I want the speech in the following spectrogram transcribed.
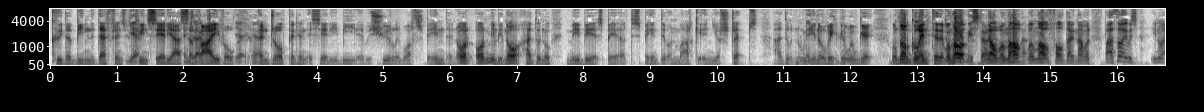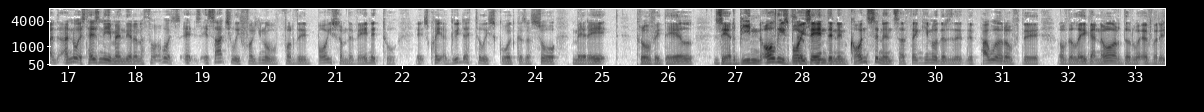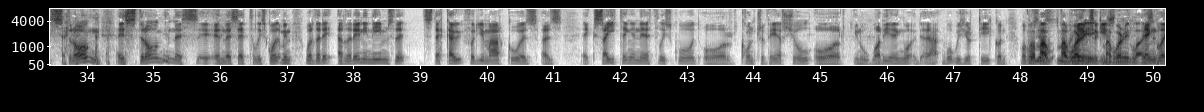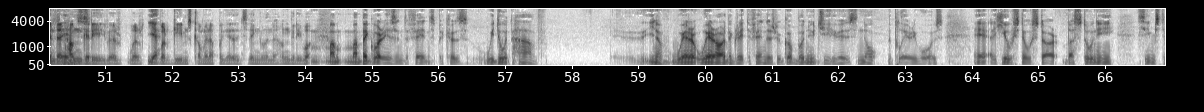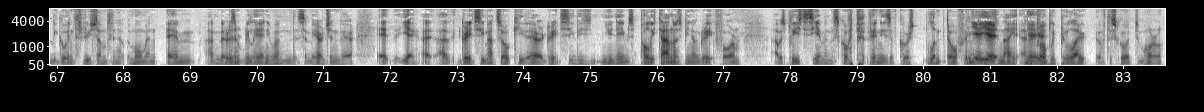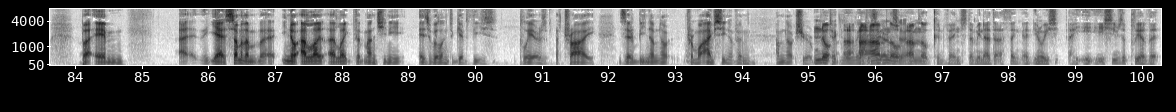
could have been the difference between yeah, Serie A survival exactly. yeah, yeah. and dropping into Serie B, it was surely worth spending. Or or maybe mm. not. I don't know. Maybe it's better to spend it on marketing your strips. I don't know. Maybe. You know, we, will get we'll not go into that. We'll not. no, we'll not. We'll not fall down that one. But I thought it was. You know, I, I noticed his name in there, and I thought, oh, it's, it's it's actually for you know for the boys from the Veneto. It's quite a good Italy squad because I saw Meret. Provedel, Zerbin, all these boys Zerbin. ending in consonants. I think you know there's the, the power of the of the Lega Nord or whatever is strong is strong in this in this Italy squad. I mean, were there are there any names that stick out for you, Marco, as as exciting in the Italy squad or controversial or you know worrying? What uh, what was your take on? Well, my my worry my worry lies England and Hungary were were, yeah. were games coming up against England and Hungary. What my my big worry is in defence because we don't have. You know where where are the great defenders? We've got Bonucci, who is not the player he was. Uh, he'll still start. Bastoni seems to be going through something at the moment, um, and there isn't really anyone that's emerging there. It, yeah, I, I, great to see Mazzocchi there. Great to see these new names. Politano's been on great form. I was pleased to see him in the squad, but then he's of course limped off in the yeah, game yeah. tonight and yeah, probably pull out of the squad tomorrow. But um, uh, yeah, some of them, uh, you know, I like I like that Mancini is willing to give these players a try. Zerbin, I'm not, from what I've seen of him, I'm not sure particularly. No, I, am not. It. I'm not convinced. I mean, I, I think you know he, he, he seems a player that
